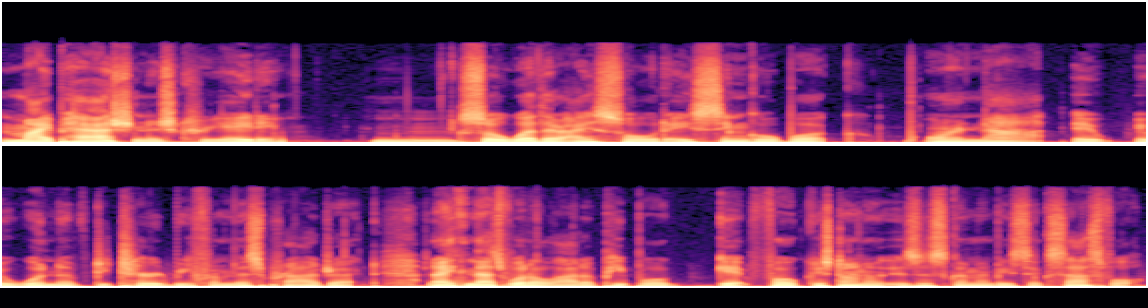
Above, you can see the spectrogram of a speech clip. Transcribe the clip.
my passion is creating. Mhm. So whether I sold a single book or not, it, it wouldn't have deterred me from this project. And I think that's what a lot of people get focused on is this going to be successful?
